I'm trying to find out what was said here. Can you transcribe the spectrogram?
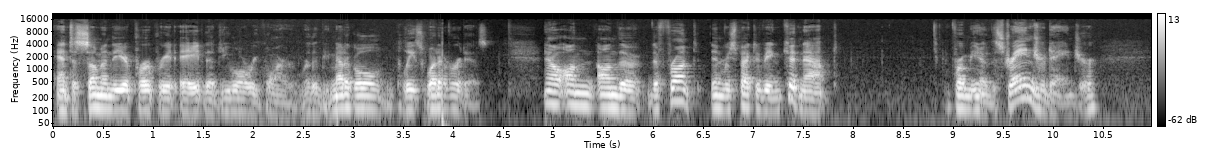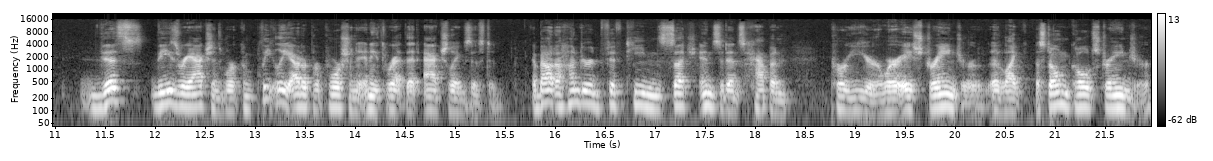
and to summon the appropriate aid that you will require, whether it be medical, police, whatever it is. Now, on, on the, the front, in respect of being kidnapped from, you know, the stranger danger, this, these reactions were completely out of proportion to any threat that actually existed. About 115 such incidents happen per year where a stranger, like a stone cold stranger,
